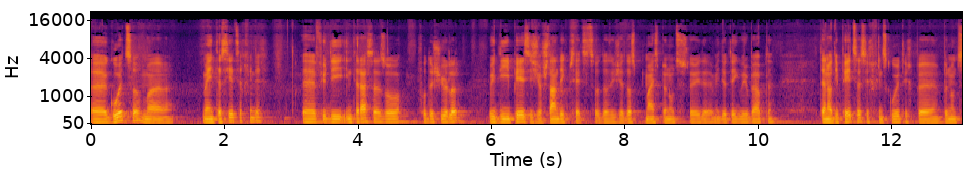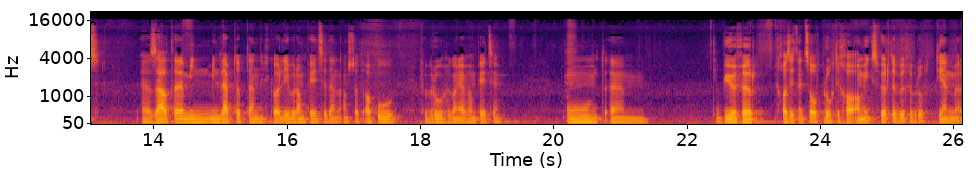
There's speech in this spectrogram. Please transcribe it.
äh, gut so. Man, man interessiert sich, finde ich, äh, für die Interessen so von den Schülern. Weil die PS ist ja ständig besetzt, so. das ist ja das meistbenutzte in der Mediathek, würde ich behaupten. Dann auch die PCs, ich finde es gut, ich be benutze äh, selten meinen mein Laptop dann. Ich gehe lieber am PC, dann, anstatt Akku verbrauchen, gehe ich einfach am PC. Und ähm, die Bücher, ich habe sie jetzt nicht so oft gebraucht, ich habe amix Wörterbücher gebraucht, die haben mir,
